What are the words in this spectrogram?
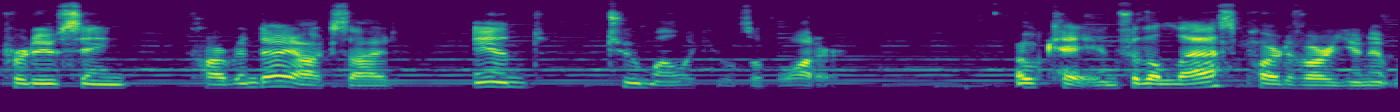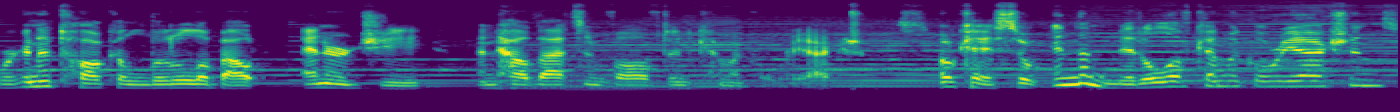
producing carbon dioxide and two molecules of water. Okay, and for the last part of our unit, we're going to talk a little about energy and how that's involved in chemical reactions. Okay, so in the middle of chemical reactions,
